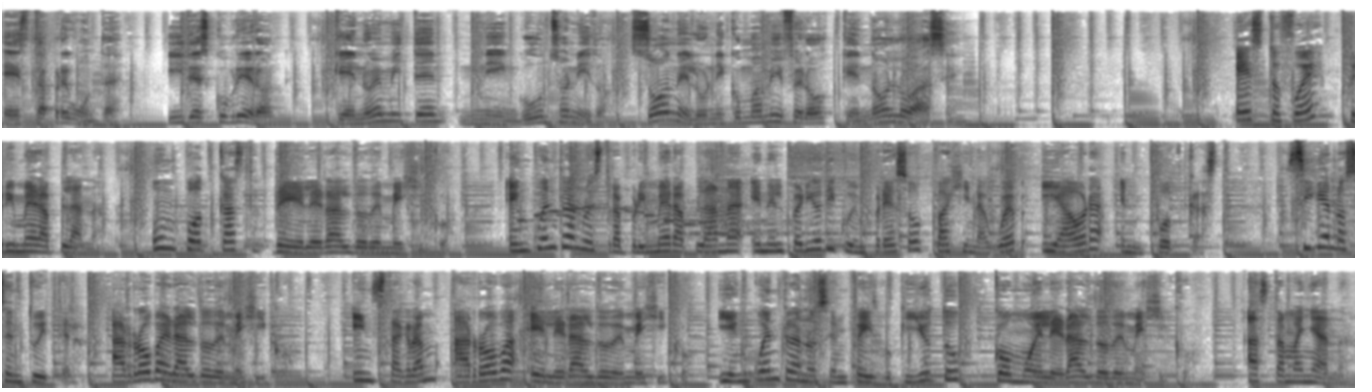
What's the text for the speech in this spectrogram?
esta pregunta. y descubrieron que no emiten ningún sonido. Son el único mamífero que no lo hace. Esto fue Primera Plana, un podcast de El Heraldo de México. Encuentra nuestra Primera Plana en el periódico impreso, página web y ahora en podcast. Síguenos en Twitter, arroba Heraldo de México, Instagram, arroba El Heraldo de México y encuéntranos en Facebook y YouTube como El Heraldo de México. Hasta mañana.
